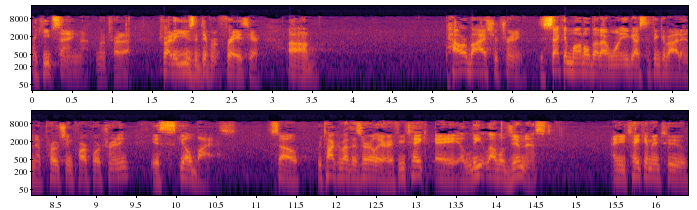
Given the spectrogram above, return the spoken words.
I keep saying that. I'm going to try to try to use a different phrase here. Um, power bias your training. The second model that I want you guys to think about in approaching parkour training is skill bias. So we talked about this earlier. If you take a elite level gymnast and you take him into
